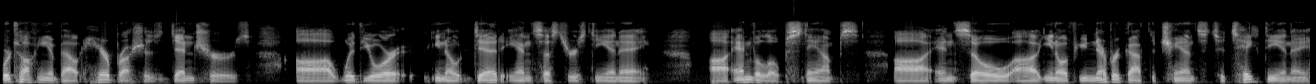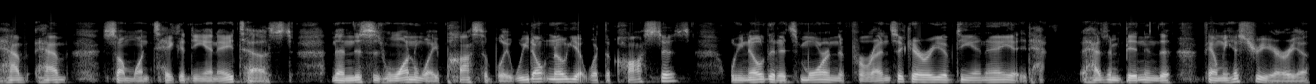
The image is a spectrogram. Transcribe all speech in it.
We're talking about hairbrushes, dentures, uh, with your you know dead ancestors' DNA, uh, envelope stamps. Uh, and so, uh, you know, if you never got the chance to take DNA, have have someone take a DNA test, then this is one way possibly. We don't know yet what the cost is. We know that it's more in the forensic area of DNA. It has hasn't been in the family history area,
